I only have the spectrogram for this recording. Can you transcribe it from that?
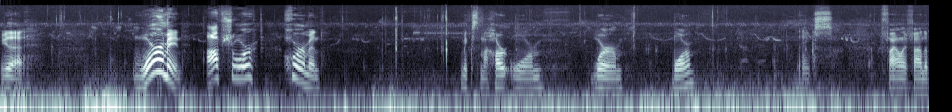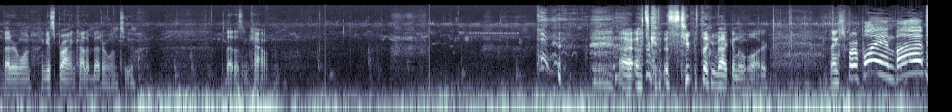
Look at that. Worming. Offshore worming. Makes my heart warm. Worm. Warm? Thanks. Finally found a better one. I guess Brian caught a better one too. But that doesn't count. Alright, let's get this stupid thing back in the water. Thanks for playing, bud!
